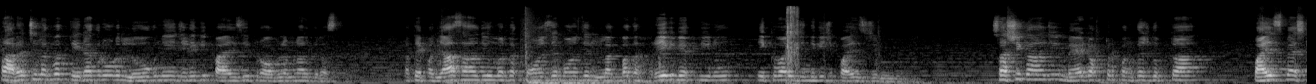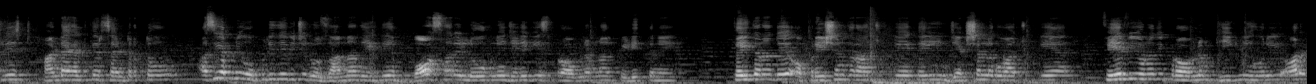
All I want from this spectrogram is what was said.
ਭਾਰਤ 'ਚ ਲਗਭਗ 13 ਕਰੋੜ ਲੋਕ ਨੇ ਜਿਹੜੇ ਕਿ ਪਾਇਲਸ ਦੀ ਪ੍ਰੋਬਲਮ ਨਾਲ ਗ੍ਰਸਤ। ਨੇ ਅਤੇ 50 ਸਾਲ ਦੀ ਉਮਰ ਤੱਕ ਪਹੁੰਚਦੇ ਪਹੁੰਚਦੇ ਲਗਭਗ ਹਰੇਕ ਵਿਅਕਤੀ ਨੂੰ ਇੱਕ ਵਾਰੀ ਜ਼ਿੰਦਗੀ 'ਚ ਪਾਇਲਸ ਜ਼ਰੂਰ। ਹੁੰਦੀ ਸਤਿ ਸ਼੍ਰੀ ਅਕਾਲ ਜੀ, ਮੈਂ doctor Pankaj Gupta piles specialist Handa health care centre ਤੋਂ। ਅਸੀਂ ਆਪਣੀ ਓਪੀਡੀ ਦੇ ਵਿੱਚ ਰੋਜ਼ਾਨਾ ਦੇਖਦੇ ਹਾਂ, ਬਹੁਤ ਸਾਰੇ ਲੋਕ ਨੇ ਜਿਹੜੇ ਕਿ ਇਸ ਪ੍ਰੋਬਲਮ ਨਾਲ ਪੀੜਿਤ ਨੇ। ਕਈ ਤਰ੍ਹਾਂ ਦੇ ਆਪਰੇਸ਼ਨ ਕਰਾ ਚੁੱਕੇ, ਕਈ ਇੰਜੈਕਸ਼ਨ ਲਗਵਾ ਚੁੱਕੇ ਹੈ ਫਿਰ ਵੀ ਉਹਨਾਂ ਦੀ ਪ੍ਰੋਬਲਮ ਠੀਕ ਨਹੀਂ ਹੋ ਰਹੀ ਔਰ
